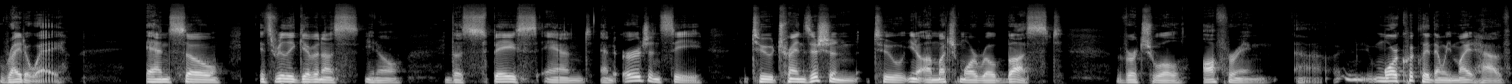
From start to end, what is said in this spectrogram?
right away, and so it's really given us you know the space and and urgency to transition to you know a much more robust virtual offering uh, more quickly than we might have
